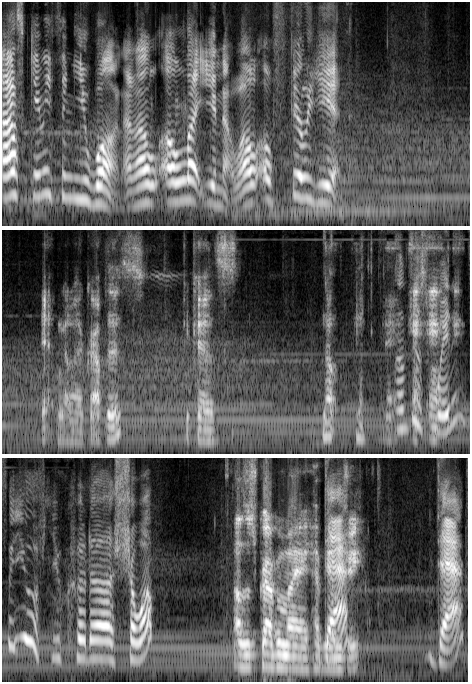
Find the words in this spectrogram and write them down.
Ask anything you want, and I'll, I'll let you know. I'll, I'll fill you in. Yeah, I'm gonna grab this because. No, no. I'm just waiting for you if you could uh, show up. I was just grabbing my heavy Dad? energy. Dad?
